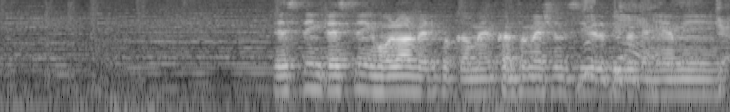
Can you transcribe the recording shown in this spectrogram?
Testing testing. Hold on waiting for comment confirmation see whether people can hear me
